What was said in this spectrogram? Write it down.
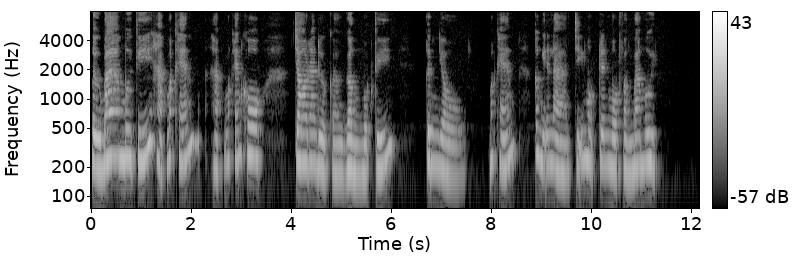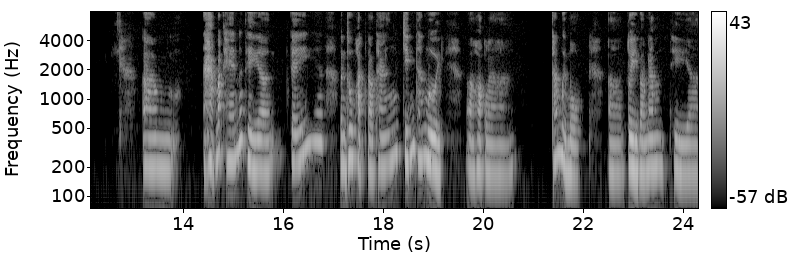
từ 30 kg hạt mắc khén hạt mắc hén khô cho ra được ờ, gần 1 kg tinh dầu mắc hén có nghĩa là chỉ 1 trên 1 phần 30 à, hạt mắc hén thì ờ, cái mình thu hoạch vào tháng 9 tháng 10 à, ờ, hoặc là tháng 11 à, tùy vào năm. Thì à,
